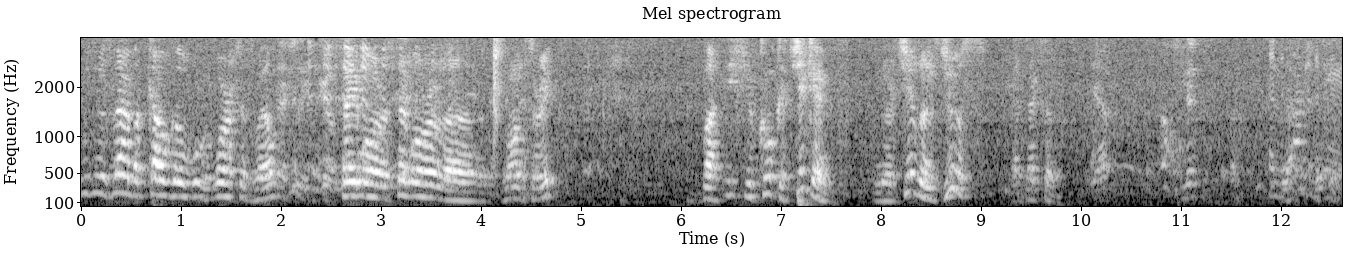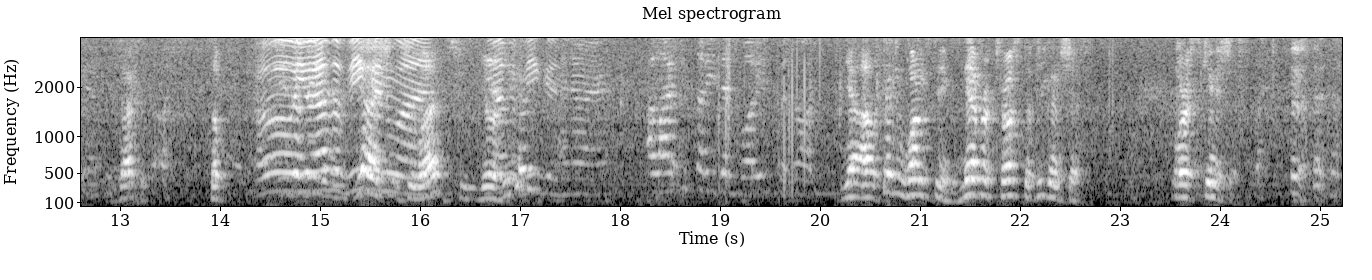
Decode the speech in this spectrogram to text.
we use lamb, but cow go works as well. Same moral, same moral uh, nonsense. But if you cook a chicken in your children's juice, that's excellent. Yep. Schnitzel. And it's actually- Exactly. So, Oh, She's a you have a vegan. vegan yeah, she, one. she what? She, You you're have vegan? a vegan. I like to study dead bodies, but not. Yeah, I'll tell you one thing: never trust a vegan chef or a skinny chef.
